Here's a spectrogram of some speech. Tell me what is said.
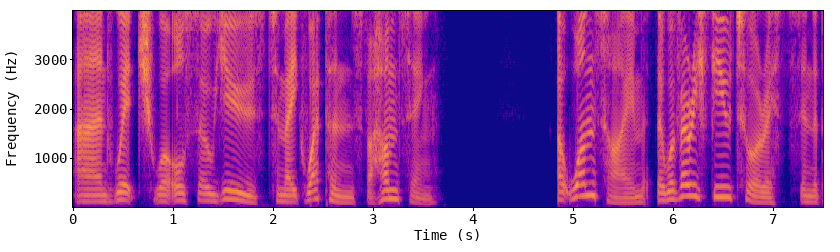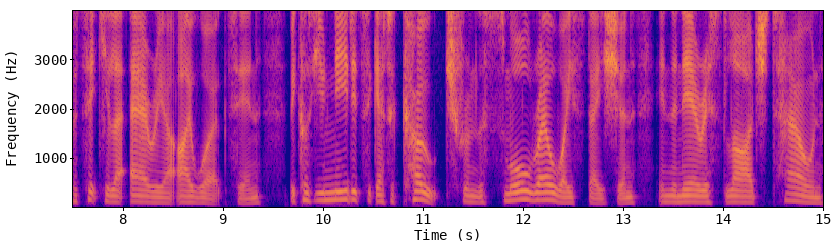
and which were also used to make weapons for hunting. At one time, there were very few tourists in the particular area I worked in because you needed to get a coach from the small railway station in the nearest large town,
